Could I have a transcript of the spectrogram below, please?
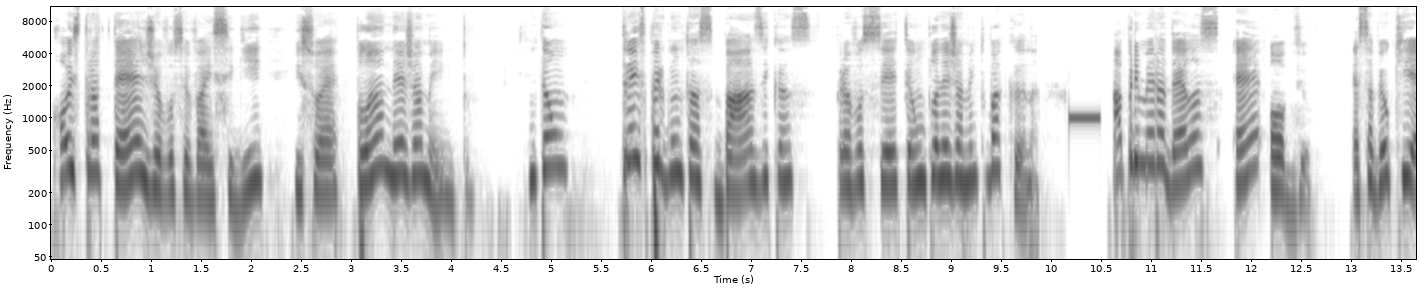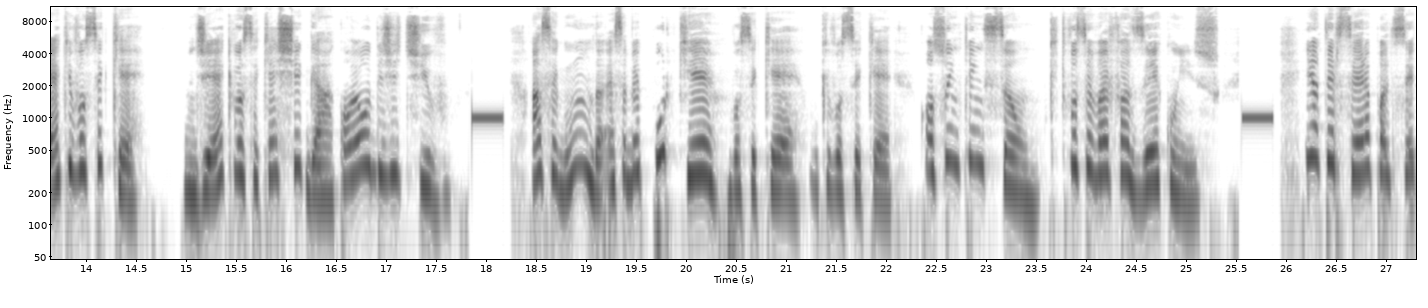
qual estratégia você vai seguir, isso é planejamento. Então, Três perguntas básicas para você ter um planejamento bacana. A primeira delas é óbvio, é saber o que é que você quer, onde é que você quer chegar, qual é o objetivo. A segunda é saber por que você quer o que você quer, qual a sua intenção, o que, que você vai fazer com isso. E a terceira pode ser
